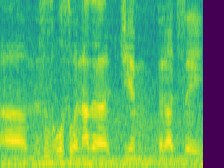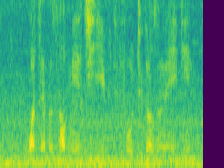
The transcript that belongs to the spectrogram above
Um, this is also another gem that I'd say WhatsApp has helped me achieve for 2018.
